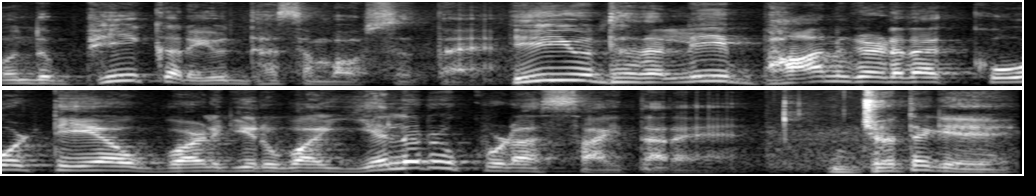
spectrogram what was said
ಒಂದು ಭೀಕರ ಯುದ್ಧ ಸಂಭವಿಸುತ್ತೆ. ಈ ಯುದ್ಧದಲ್ಲಿ ಭಾನ್ಗಢದ ಕೋಟೆಯ ಒಳಗಿರುವ ಎಲ್ಲರೂ ಕೂಡ ಸಾಯ್ತಾರೆ. ಜೊತೆಗೆ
